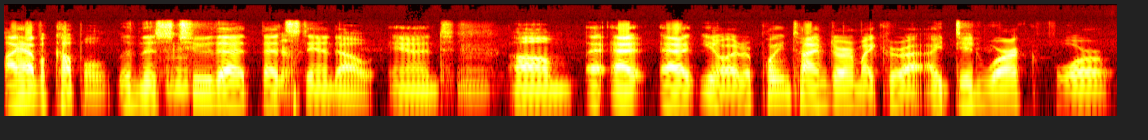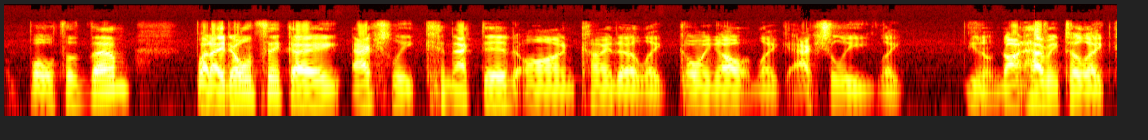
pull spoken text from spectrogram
I have a couple, and there's Mhm. two that that Yeah. stand out. And Mhm. um, at, at at you know at a point in time during my career, I, I did work for both of them, but I don't think I actually connected on kind of like going out and like actually like you know not having to like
